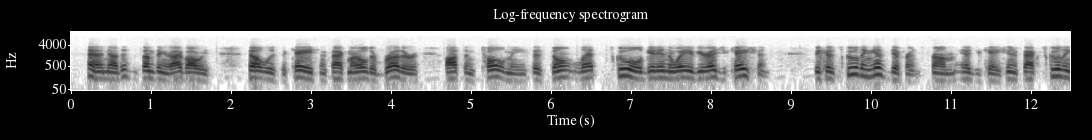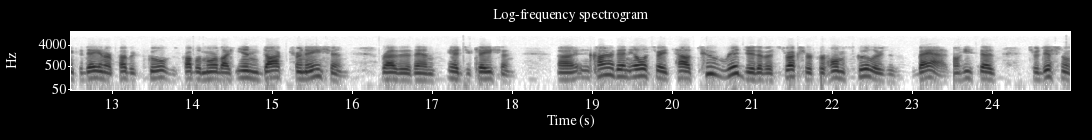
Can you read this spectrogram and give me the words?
now, this is something that I've always felt was the case. In fact, my older brother often told me, he says, don't let school get in the way of your education because schooling is different from education. In fact, schooling today in our public schools is probably more like indoctrination rather than education. Connor then illustrates how too rigid of a structure for homeschoolers is bad. He says traditional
